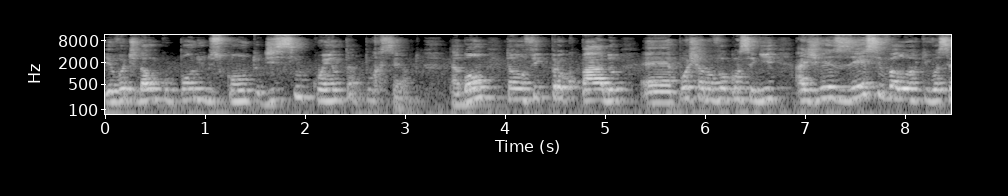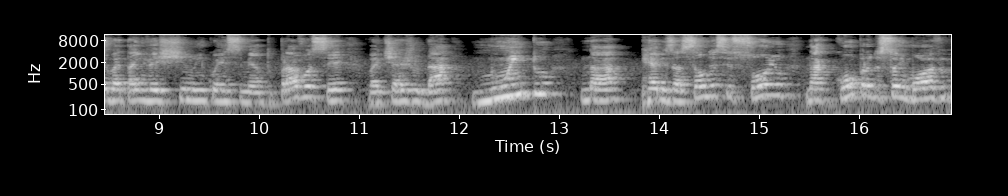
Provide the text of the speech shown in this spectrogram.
e eu vou te dar um cupom de desconto de 50%, tá bom? Então não fique preocupado, é, poxa, eu não vou conseguir. Às vezes esse valor que você vai estar tá investindo em conhecimento para você vai te ajudar muito na realização desse sonho, na compra do seu imóvel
